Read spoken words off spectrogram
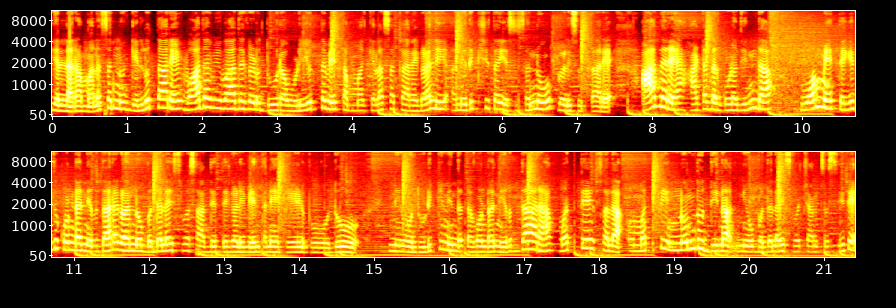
ಎಲ್ಲರ ಮನಸ್ಸನ್ನು ಗೆಲ್ಲುತ್ತಾರೆ. ವಾದ ವಿವಾದಗಳು ದೂರ ಉಳಿಯುತ್ತವೆ. ತಮ್ಮ ಕೆಲಸ ಕಾರ್ಯಗಳಲ್ಲಿ ಅನಿರೀಕ್ಷಿತ ಯಶಸ್ಸನ್ನು ಗಳಿಸುತ್ತಾರೆ. ಆದರೆ ಆಟದ ಗುಣದಿಂದ ಒಮ್ಮೆ ತೆಗೆದುಕೊಂಡ ನಿರ್ಧಾರಗಳನ್ನು ಬದಲಾಯಿಸುವ ಸಾಧ್ಯತೆಗಳಿವೆ ಅಂತಲೇ ಹೇಳ್ಬೋದು. ನೀವು ದುಡುಕಿನಿಂದ ತಗೊಂಡ ನಿರ್ಧಾರ ಮತ್ತೆ ಸಲ, ಮತ್ತೆ ಇನ್ನೊಂದು ದಿನ ನೀವು ಬದಲಾಯಿಸುವ ಚಾನ್ಸಸ್ ಇದೆ.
